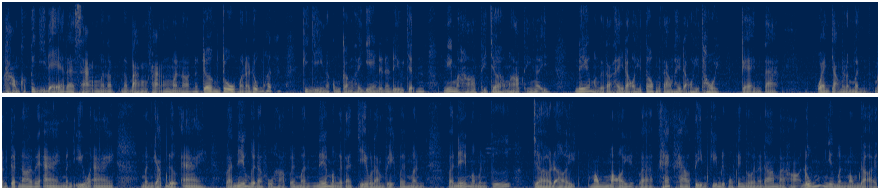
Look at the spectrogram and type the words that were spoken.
không có cái gì đẻ ra sẵn mà nó nó bằng phẳng, mà nó nó trơn tru mà nó đúng hết cái gì nó cũng cần thời gian để nó điều chỉnh, nếu mà hợp thì chơi không hợp thì nghỉ nếu mà người ta thay đổi thì tốt, người ta không thay đổi thì thôi. Kệ người ta. Quan trọng là mình mình kết nối với ai, mình yêu ai, mình gặp được ai. Và nếu người đó phù hợp với mình, nếu mà người ta chịu làm việc với mình, và nếu mà mình cứ chờ đợi, mong mỏi và khát khao tìm kiếm được một cái người nào đó mà họ đúng như mình mong đợi,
